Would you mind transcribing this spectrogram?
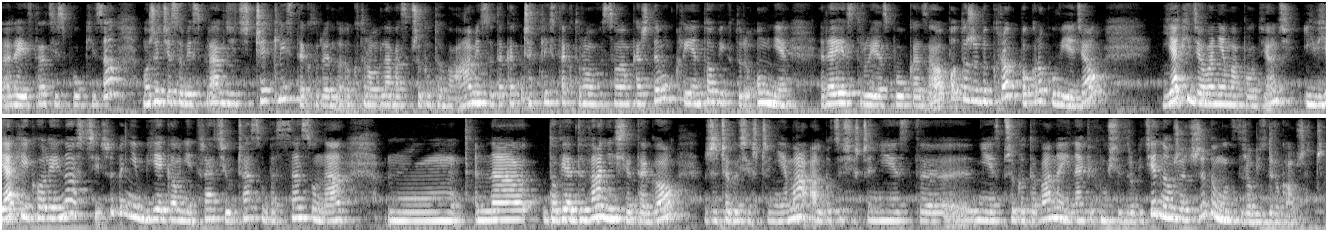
rejestracji spółki ZO, możecie sobie sprawdzić checklistę, które, którą dla Was przygotowałam. Jest to taka checklista, którą wysyłam każdemu klientowi, który u mnie rejestruje spółkę ZO, po to, żeby krok po kroku wiedział, jakie działania ma podjąć i w jakiej kolejności, żeby nie biegał, nie tracił czasu bez sensu na, mm, na dowiadywanie się tego, że czegoś jeszcze nie ma albo coś jeszcze nie jest, e, nie jest przygotowane i najpierw musi zrobić jedną rzecz, żeby móc zrobić drugą rzecz.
